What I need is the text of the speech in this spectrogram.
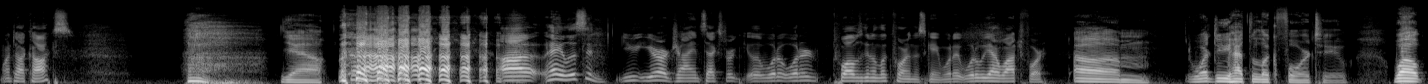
want to talk Hawks? Yeah. Uh, hey, listen, you you're our Giants expert. Uh, What are- what are 12s going to look for in this game? What do- what do we got to watch for? Um, what do you have to look forward to? Well,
